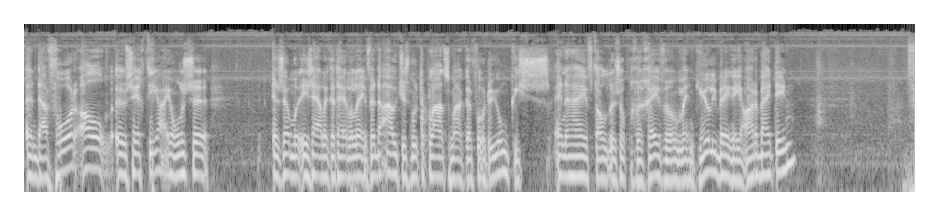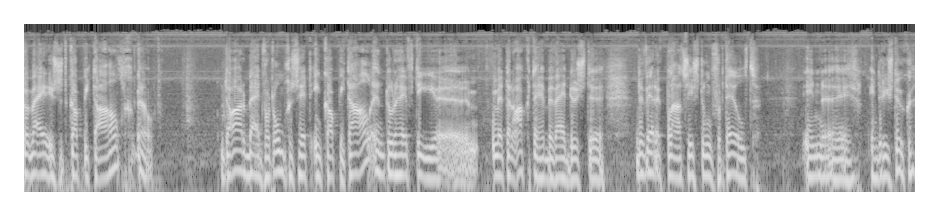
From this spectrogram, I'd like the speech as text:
en daarvoor al eh, zegt hij... ja jongens, en zo is eigenlijk het hele leven... de oudjes moeten plaatsmaken voor de jonkies. En hij heeft al dus op een gegeven moment... jullie brengen je arbeid in. Voor mij is het kapitaal. Nou, de arbeid wordt omgezet in kapitaal. En toen heeft hij, eh, met een akte hebben wij dus de, de werkplaats is toen verdeeld in, eh, in drie stukken.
